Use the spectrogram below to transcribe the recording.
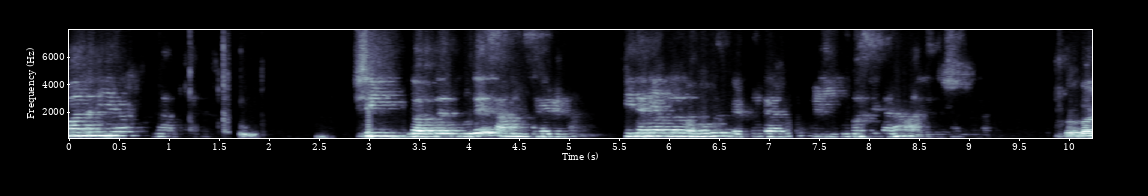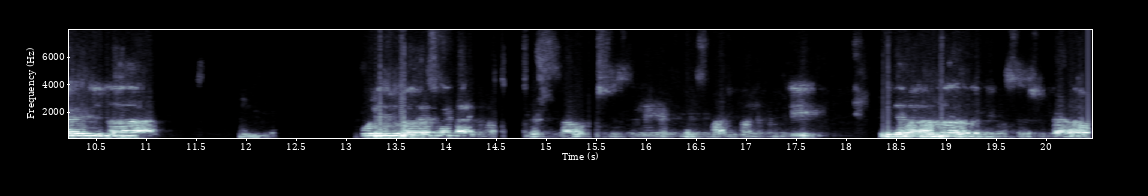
माननीय श्री डॉक्टर उदय सामंत साहेब यांना की त्यांनी आपलं मनोगत व्यक्त करावं आणि उपस्थितांना मार्गदर्शन करावं. जिल्हा पोलीस विभागाच्या कार्यक्रमाचे माजी पालकमंत्री विद्यमान आमदार आदरणीय वत्सल श्री जाधव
